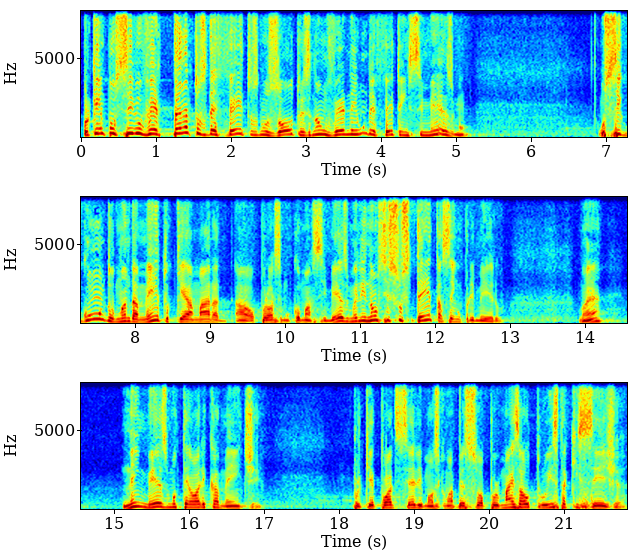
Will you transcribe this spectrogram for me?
Porque é impossível ver tantos defeitos nos outros e não ver nenhum defeito em si mesmo. O segundo mandamento, que é amar ao próximo como a si mesmo, ele não se sustenta sem o primeiro, não é? Nem mesmo teoricamente. Porque pode ser, irmãos, que uma pessoa, por mais altruísta que seja,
